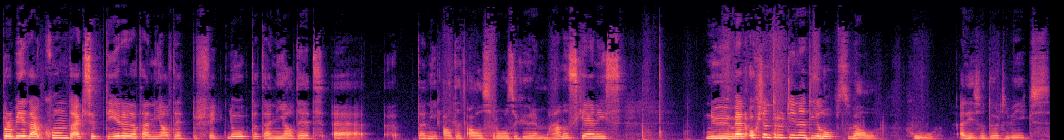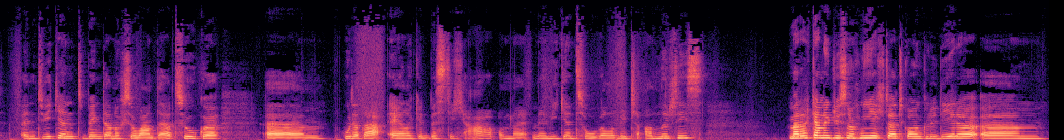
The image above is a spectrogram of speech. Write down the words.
probeer dat ook gewoon te accepteren dat dat niet altijd perfect loopt. Dat dat niet altijd, uh, dat niet altijd alles roze geur en maneschijn is. Nu, mijn ochtendroutine die loopt wel goed. Allee, zo door de week. In het weekend ben ik dan nog zo aan het uitzoeken. Um, hoe dat, dat eigenlijk het beste gaat. Omdat mijn weekend zo wel een beetje anders is. Maar daar kan ik dus nog niet echt uit concluderen. Um,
